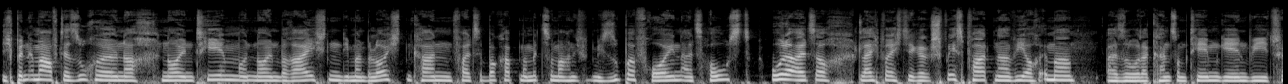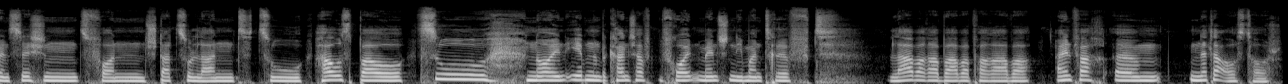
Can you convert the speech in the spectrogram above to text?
Ich bin immer auf der Suche nach neuen Themen und neuen Bereichen, die man beleuchten kann. Falls ihr Bock habt, mal mitzumachen, ich würde mich super freuen als Host oder als auch gleichberechtigter Gesprächspartner, wie auch immer. Also da kann es um Themen gehen wie Transitions von Stadt zu Land, zu Hausbau, zu neuen Ebenen, Bekanntschaften, Freunden, Menschen, die man trifft. Labara, Baba, Paraba. Einfach ähm, ein netter Austausch.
